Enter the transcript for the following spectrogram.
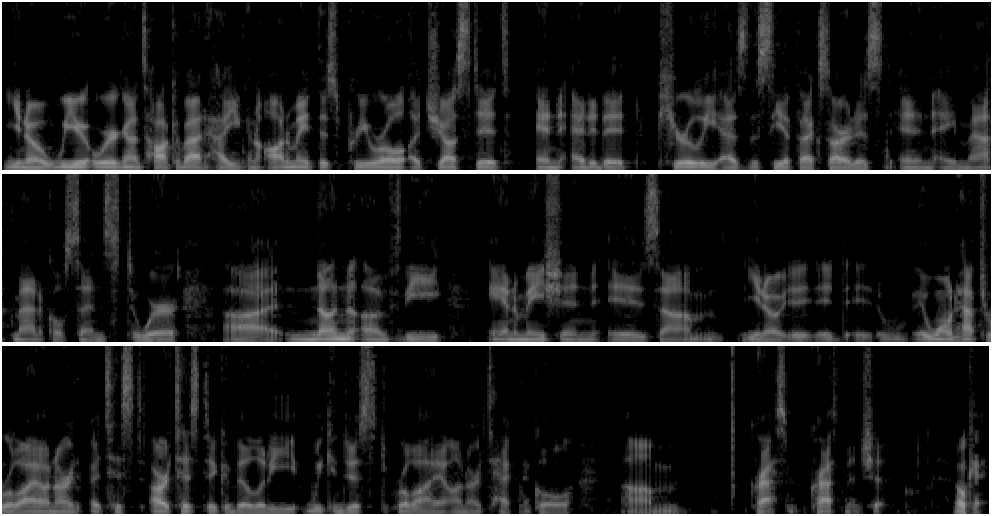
you know we we're going to talk about how you can automate this pre-roll, adjust it, and edit it purely as the CFX artist in a mathematical sense, to where uh, none of the animation is um, you know it, it, it, it won't have to rely on our artist, artistic ability. We can just rely on our technical um, crafts, craftsmanship. Okay.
